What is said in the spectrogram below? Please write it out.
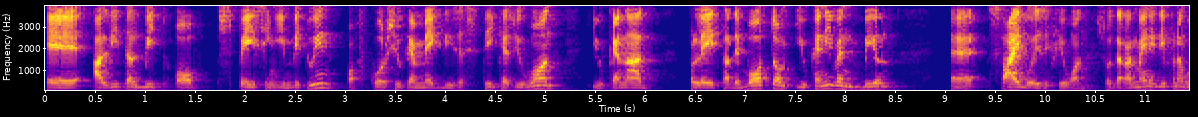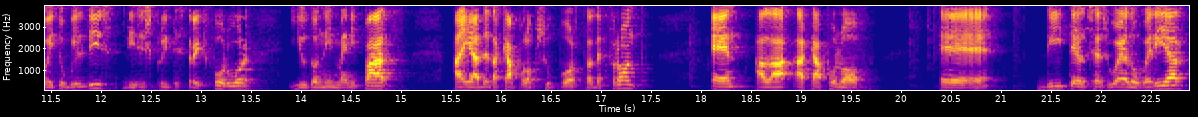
a, a little bit of spacing in between. Of course, you can make this as thick as you want. You can add plates at the bottom. You can even build uh, sideways if you want. So there are many different ways to build this. This is pretty straightforward. You don't need many parts. I added a couple of supports at the front and a, a couple of uh, details as well over here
